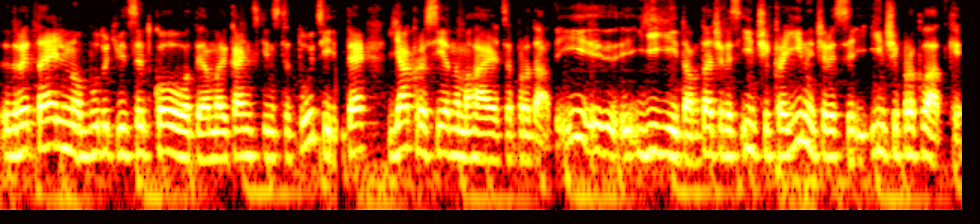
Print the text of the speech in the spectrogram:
ретельно будуть відслідковувати американські інституції те, як Росія намагається продати, і е, її там та через інші країни, через інші прокладки.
